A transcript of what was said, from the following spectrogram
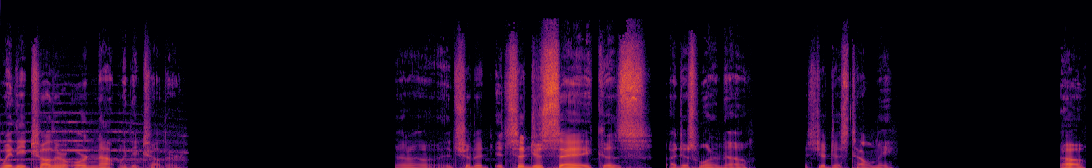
with each other or not with each other? Uh, it should it should just say because I just want to know. It should just tell me. Oh,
